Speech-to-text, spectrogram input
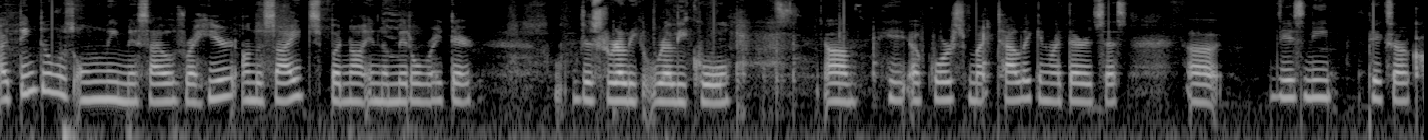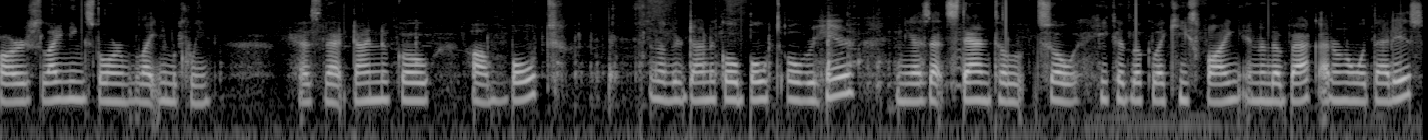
I think there was only missiles right here on the sides, but not in the middle right there. Just really, really cool. Um, he, of course, metallic, and right there it says uh, Disney Pixar Cars Lightning Storm Lightning McQueen has that Dinoco um, bolt, another Dinoco bolt over here, and he has that stand to so he could look like he's flying. And in the back, I don't know what that is.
